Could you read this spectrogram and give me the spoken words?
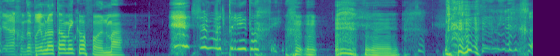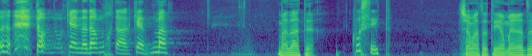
כי אנחנו מדברים לאותו מיקרופון, מה? זה מטריד אותי. טוב, נו, כן, נדר מוכתר, כן, מה? מה דעתך? כוסית. שמעת אותי אומר את זה?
